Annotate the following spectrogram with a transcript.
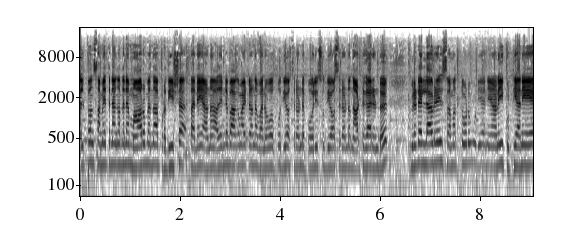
അല്പം സമയത്തിനകം തന്നെ മാറുമെന്ന പ്രതീക്ഷ തന്നെയാണ്. അതിന്റെ ഭാഗമായിട്ടാണ് വനവകുപ്പ് ഉദ്യോഗസ്ഥരുണ്ട് പോലീസ് ഉദ്യോഗസ്ഥരുണ്ട് നാട്ടുകാരുണ്ട്. ഇവരുടെ എല്ലാവരുടെയും ശ്രമത്തോടു കൂടി തന്നെയാണ് ഈ കുട്ടിയാനയെ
